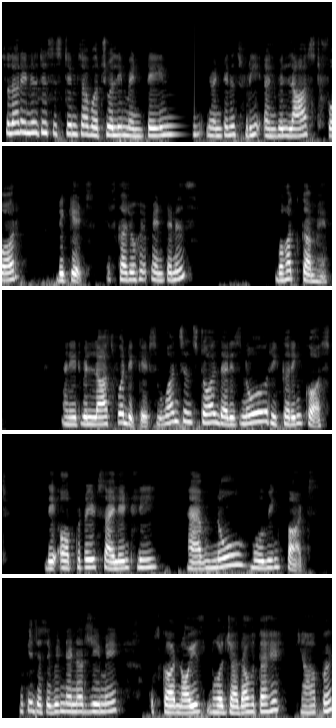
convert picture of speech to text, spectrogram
Solar energy systems are virtually maintained maintenance free and will last for decades. इसका जो है मेंटेनेंस बहुत कम है and it will last for decades once install there is no recurring cost they operate silently have no moving parts okay जैसे विंड एनर्जी में उसका नॉइज़ बहुत ज़्यादा होता है, यहाँ पर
